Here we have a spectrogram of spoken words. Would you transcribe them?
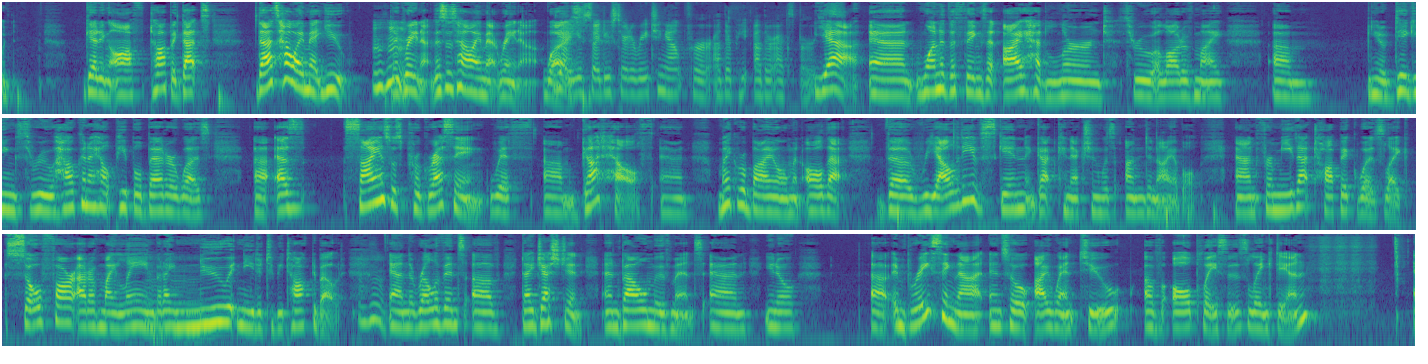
getting off topic, that's that's how I met you, like Raina. This is how I met Raina. Was Yeah, you said you started reaching out for other pe- other experts. yeah, and one of the things that I had learned through a lot of my, um, you know, digging through how can I help people better was uh, as science was progressing with um, gut health and microbiome and all that, the reality of skin gut connection was undeniable. And for me, that topic was like so far out of my lane, but I knew it needed to be talked about. And the relevance of digestion and bowel movements and, you know, uh, embracing that. And so I went to, of all places, LinkedIn.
